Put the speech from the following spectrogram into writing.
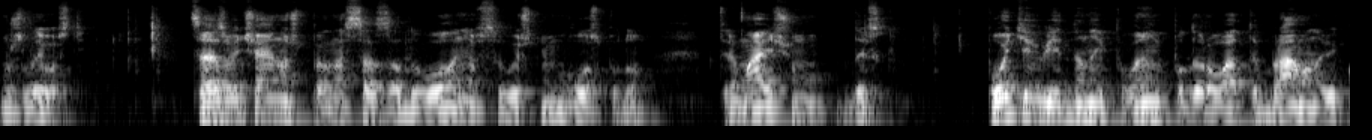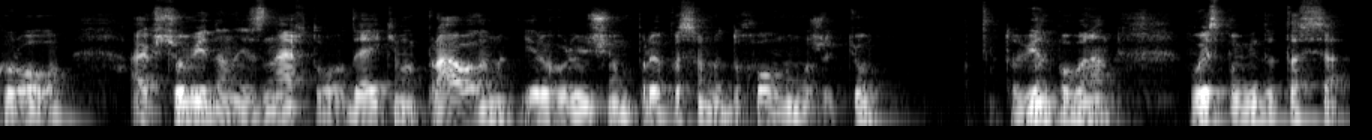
можливостей. Це, звичайно ж, принесе задоволення Всевишньому Господу, тримаючому диск. Потім відданий повинен подарувати браманові корову, а якщо відданий знехтував деякими правилами і регулюючими приписами духовному життю, то він повинен висповідатися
